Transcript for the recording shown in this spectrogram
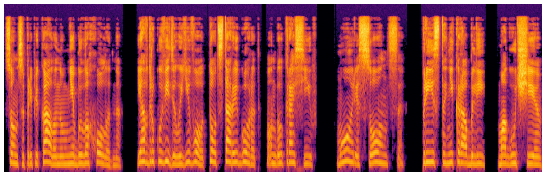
Солнце припекало, но мне было холодно. Я вдруг увидела его, тот старый город. Он был красив. Море, солнце, пристани, корабли, могучие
